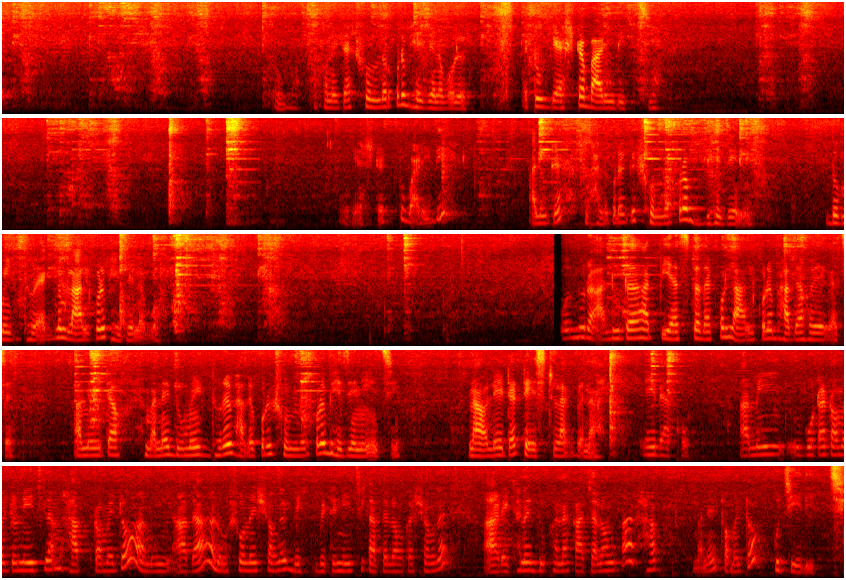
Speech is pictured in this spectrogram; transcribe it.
এখন এটা সুন্দর করে ভেজে নেব। একটু গ্যাসটা বাড়িয়ে দিচ্ছি। গ্যাসটা একটু বাড়িয়ে দিই আলুটা ভালো করে একটু সুন্দর করে ভেজে নিই। দু মিনিট ধরে একদম লাল করে ভেজে নেব। বন্ধুরা, আলুটা আর পেঁয়াজটা দেখো লাল করে ভাজা হয়ে গেছে। আমি এটা মানে দু মিনিট ধরে ভালো করে সুন্দর করে ভেজে নিয়েছি। নাহলে এটা টেস্ট লাগবে না। এই দেখো, আমি গোটা টমেটো নিয়েছিলাম হাফ টমেটো, আমি আদা, রসুনের সঙ্গে বেটে নিয়েছি কাঁচা লঙ্কার সঙ্গে, আর এখানে দুখানা কাঁচা লঙ্কা আর হাফ মানে টমেটো কুচিয়ে দিচ্ছি।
